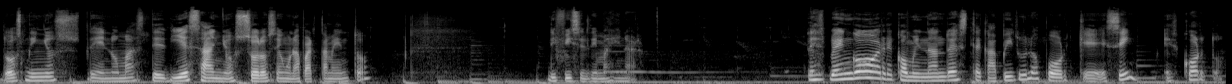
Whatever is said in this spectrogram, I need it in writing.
Dos niños de no más de 10 años solos en un apartamento. Difícil de imaginar. Les vengo recomendando este capítulo porque sí, es corto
